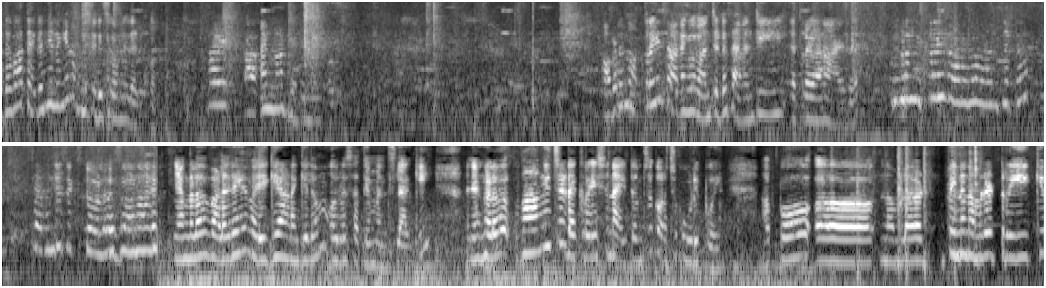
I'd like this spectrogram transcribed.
അഥവാ തികഞ്ഞില്ലെങ്കിൽ നമ്മൾ തിരിച്ചു വന്ന് ഇത് എടുക്കും. I I'm not it. അവിടെ നിന്ന് അത്രയും സാധനങ്ങൾ വാങ്ങിച്ചിട്ട് സെവന്റി എത്രയാണ് ആയത് ഞങ്ങൾ വളരെ വൈകിയാണെങ്കിലും ഒരു സത്യം മനസ്സിലാക്കി. ഞങ്ങൾ വാങ്ങിച്ച ഡെക്കറേഷൻ ഐറ്റംസ് കുറച്ച് കൂടിപ്പോയി. അപ്പോ നമ്മൾ പിന്നെ നമ്മുടെ ട്രീക്ക്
